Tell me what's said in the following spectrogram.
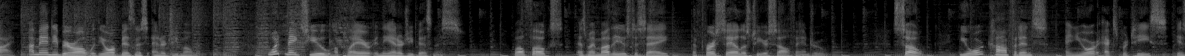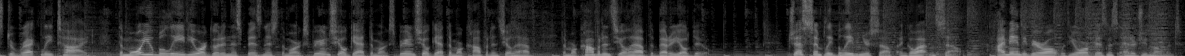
Hi, I'm Andy Birol with your Business Energy Moment. What makes you a player in the energy business? Well, folks, as my mother used to say, the first sale is to yourself, Andrew. So, your confidence and your expertise is directly tied. The more you believe you are good in this business, the more experience you'll get. The more experience you'll get, the more confidence you'll have. The more confidence you'll have, the better you'll do. Just simply believe in yourself and go out and sell. I'm Andy Birol with your Business Energy Moment.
